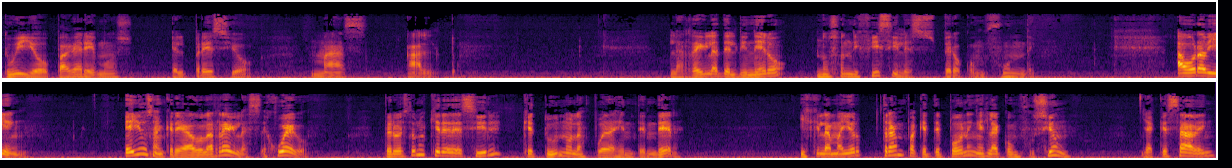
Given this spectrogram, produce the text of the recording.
tú y yo pagaremos el precio más alto. Las reglas del dinero no son difíciles, pero confunden. Ahora bien, ellos han creado las reglas de juego, pero esto no quiere decir que tú no las puedas entender. Y que la mayor trampa que te ponen es la confusión, ya que saben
